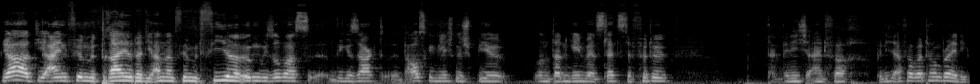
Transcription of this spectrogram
ja, die einen führen mit drei oder die anderen führen mit vier, irgendwie sowas. Wie gesagt, ein ausgeglichenes Spiel und dann gehen wir ins letzte Viertel. Dann bin ich einfach, bin ich einfach bei Tom Brady.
